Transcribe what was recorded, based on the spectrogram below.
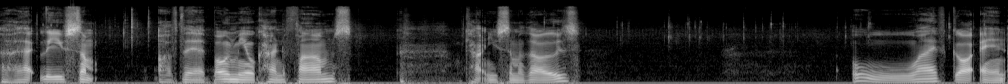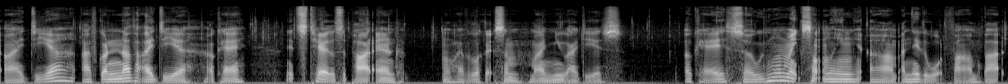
uh, that leaves some of the bone meal kind of farms. Can't use some of those. Oh, I've got an idea. I've got another idea. Okay, let's tear this apart and we'll have a look at some of my new ideas. Okay, so we want to make something, um, a netherwart farm, but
